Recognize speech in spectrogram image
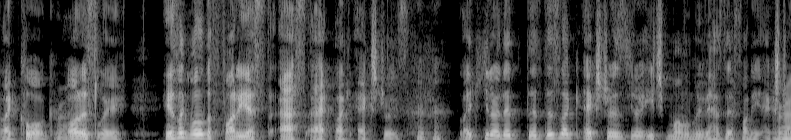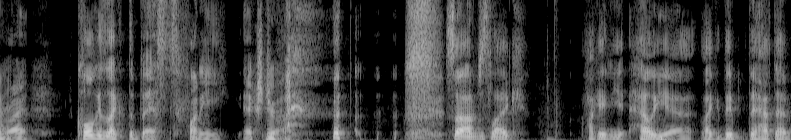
like Korg. Right. Honestly, he's like one of the funniest ass like extras. like you know, there, there- there's like extras. You know, each Marvel movie has their funny extra, Right. right? Korg is like the best funny extra. so I'm just like, fucking hell yeah! Like they they have to have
